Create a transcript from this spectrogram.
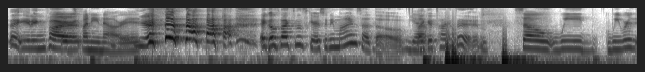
The eating part. it's funny now, right? Yeah. it goes back to the scarcity mindset though. Yeah. Like it ties in. So we we were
